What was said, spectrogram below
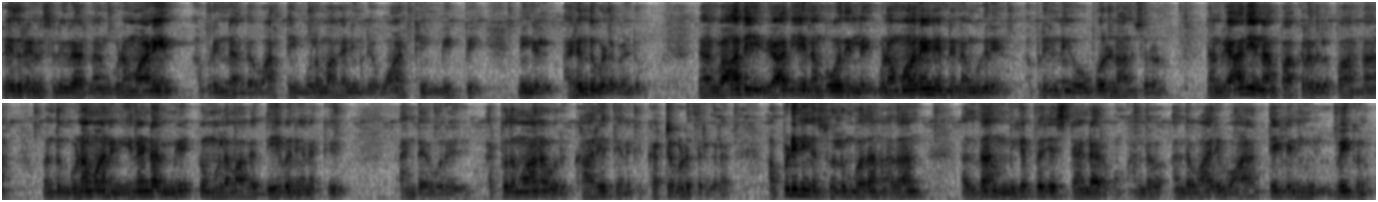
பேதுரு என்ன சொல்கிறார் நான் குணமானேன் அப்படின்னு அந்த வார்த்தை மூலமாக நீங்களுடைய வாழ்க்கை மீட்பை நீங்கள் அறிந்து கொள்ள வேண்டும். நான் வாதி வியாதியை நம்புவதில்லை. குணமானேன் என்று நம்புகிறேன். அப்படின்னு நீங்கள் ஒவ்வொரு நாளும் சொல்லணும். நான் வியாதியை நான் பார்க்கறதில்லப்பா. நான் வந்து குணமானேன். ஏனென்றால் மீட்பு மூலமாக தேவன் எனக்கு அந்த ஒரு அற்புதமான ஒரு காரியத்தை எனக்கு கற்றுக் கொடுத்துருக்கிறார். அப்படி நீங்கள் சொல்லும்போது தான் அதான் அதுதான் மிகப்பெரிய ஸ்டாண்டாக இருக்கும். அந்த அந்த மாதிரி வார்த்தைகளை நீங்கள் உபயோகிக்கணும்.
